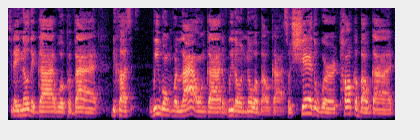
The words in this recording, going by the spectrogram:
so they know that God will provide because we won't rely on God if we don't know about God. So share the word, talk about God,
